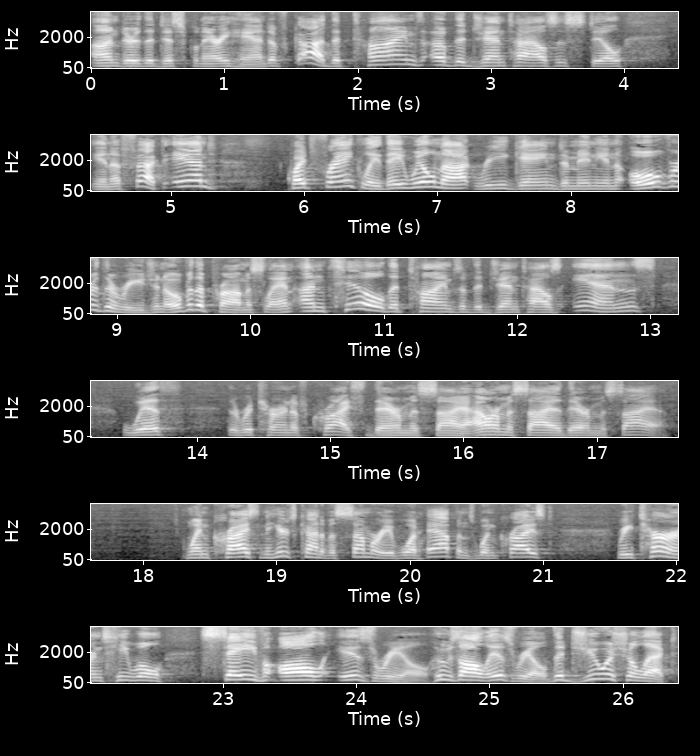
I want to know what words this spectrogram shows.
under the disciplinary hand of God. The times of the Gentiles is still in effect. And quite frankly, they will not regain dominion over the region, over the promised land, until the times of the Gentiles ends with the return of Christ, their Messiah, our Messiah, their Messiah. When Christ, and here's kind of a summary of what happens when Christ returns, he will save all Israel. Who's all Israel? The Jewish elect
